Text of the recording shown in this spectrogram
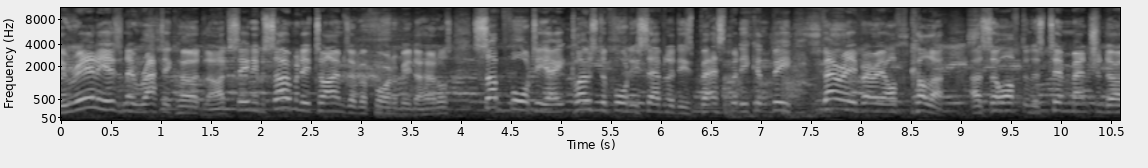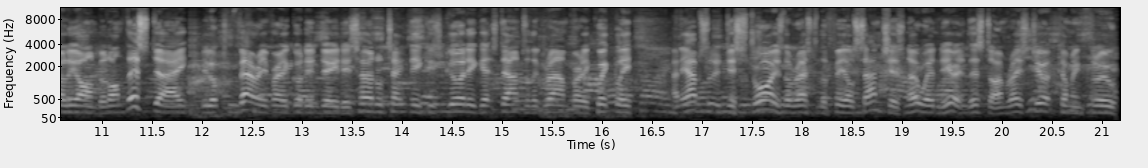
He really is an erratic hurdler. I've seen him so many times over 400 metre hurdles. Sub 48, close to 47 at his best, but he can be very, very off colour, uh, so often as Tim mentioned early on. But on this day, he looks very, very good indeed. His hurdle technique is good. He gets down to the ground very quickly, and he absolutely destroys the rest of the field. Sanchez nowhere near it this time. Ray Stewart coming through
